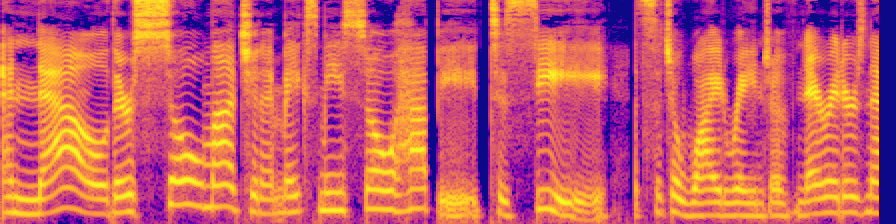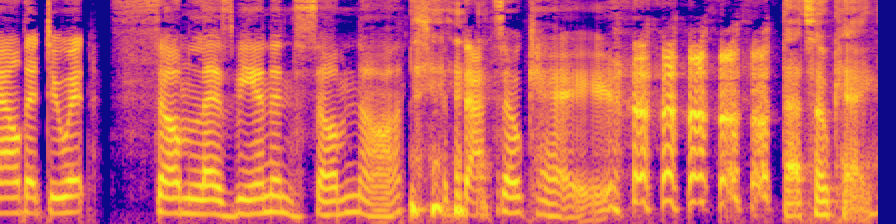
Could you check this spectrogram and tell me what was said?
And now there's so much, and it makes me so happy to see it's such a wide range of narrators now that do it. Some lesbian and some not. But that's okay. that's okay.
